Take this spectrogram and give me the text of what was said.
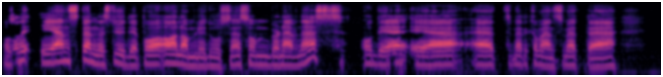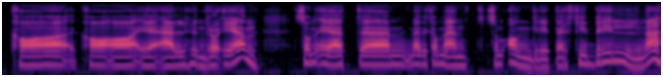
Og så er det én spennende studie på alamlydose som bør nevnes. og Det er et medikament som heter KAEL101, som er et eh, medikament som angriper fibrillene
